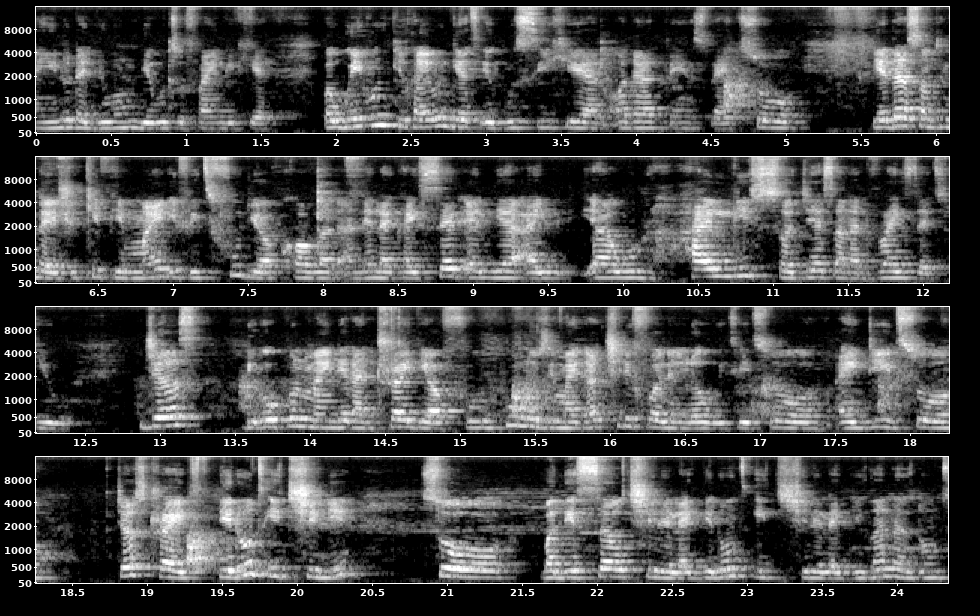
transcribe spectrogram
and you know that you won't be able to find it here. But we even you can even get egusi here and other things like so yeah that's something that you should keep in mind. If it's food you're covered. And then like i said earlier i i would highly suggest and advise that you just be open-minded and try their food. Who knows? You might actually fall in love with it. So i did. So just try it. They don't eat chili. So but they sell chili. Like they don't eat chili. Like ugandans don't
